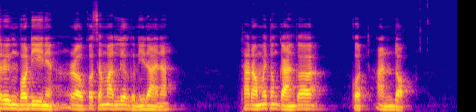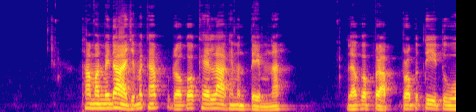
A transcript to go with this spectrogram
ตรึงพอดีเนี่ยเราก็สามารถเลือกตัวนี้ได้นะ ถ้าเราไม่ต้องการก็กด undock ถ้ามันไม่ได้ใช่ไหมครับ เราก็แค่ลากให้มันเต็มนะ แล้วก็ปรับ property ตัว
